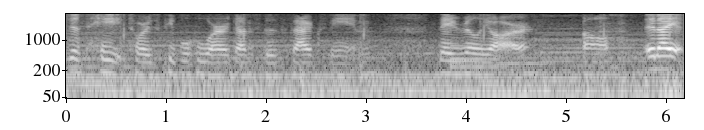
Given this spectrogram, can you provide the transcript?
just hate towards people who are against this vaccine. They really are. Um, and I,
